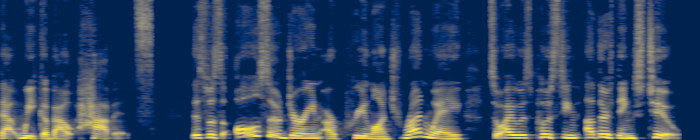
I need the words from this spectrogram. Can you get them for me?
that week about habits. This was also during our pre-launch runway. So I was posting other things too.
